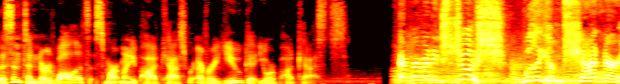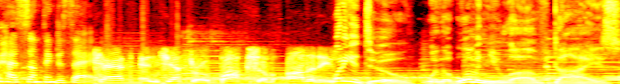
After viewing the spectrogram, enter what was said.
Listen to NerdWallet's Smart Money Podcast wherever you get your podcasts. Everybody shush! William Shatner has something to say. Kat and Jethro, box of oddities. What do you do when the woman you love dies?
